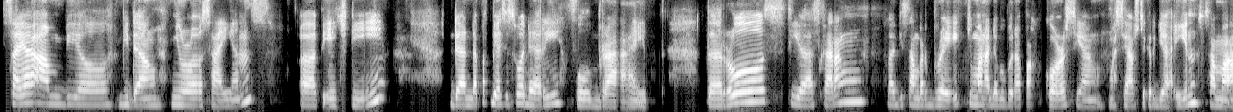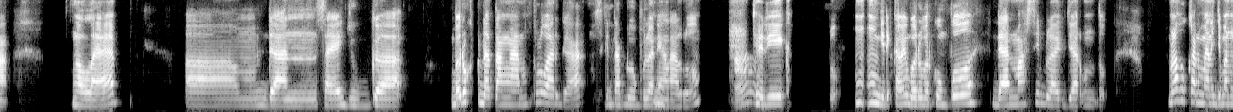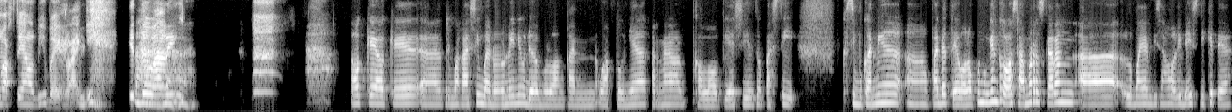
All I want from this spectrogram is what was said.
Saya ambil bidang neuroscience, uh, eh, PhD, dan dapat beasiswa dari Fulbright. Terus ya sekarang lagi summer break, cuman ada beberapa course yang masih harus dikerjain sama nge-lab. Um, dan saya juga baru kedatangan keluarga sekitar dua bulan yang lalu. Ah. Jadi, mm -mm, jadi kami baru berkumpul dan masih belajar untuk melakukan manajemen waktu yang lebih baik lagi. Itu paling. Oke oke, uh, terima kasih Mbak Nuni ini udah meluangkan waktunya karena kalau PhD itu pasti kesibukannya uh, padat ya. Walaupun mungkin kalau summer sekarang uh, lumayan bisa holiday sedikit ya.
